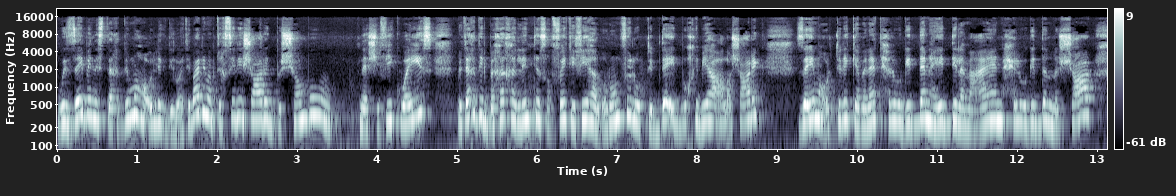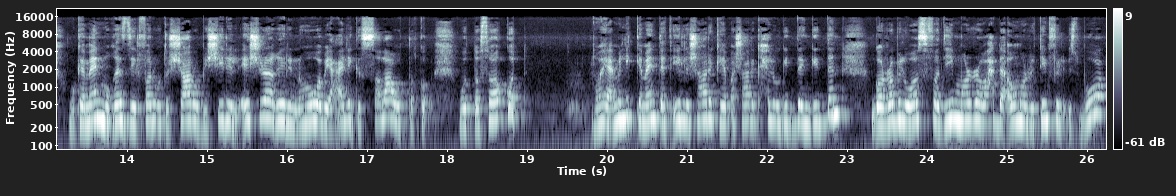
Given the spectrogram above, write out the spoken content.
وإزاي بنستخدمه؟ هقولك دلوقتي. بعد ما بتغسلي شعرك بالشامبو تنشفيه كويس بتاخدي البخاخة اللي انت صفيتي فيها القرنفل وبتبدأي تبخي بيها على شعرك. زي ما قلت لك يا بنات حلو جدا هيدي لمعان حلو جدا للشعر وكمان مغذي لفروة الشعر وبيشيل القشرة غير إن هو بيعالج الصلع والتساقط. وهيعمل لك كمان تتقيل لشعرك هيبقى شعرك حلو جدا جدا. جربي الوصفة دي مرة واحدة أو مرتين في الأسبوع.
